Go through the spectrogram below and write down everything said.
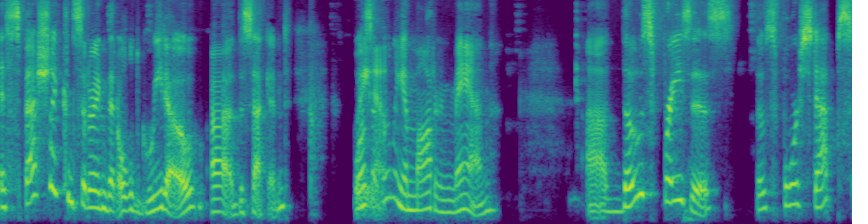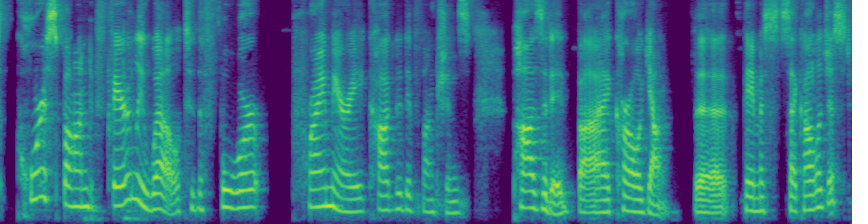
especially considering that old Guido uh, the second wasn't really a modern man. Uh, those phrases, those four steps, correspond fairly well to the four primary cognitive functions posited by Carl Jung the famous psychologist,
